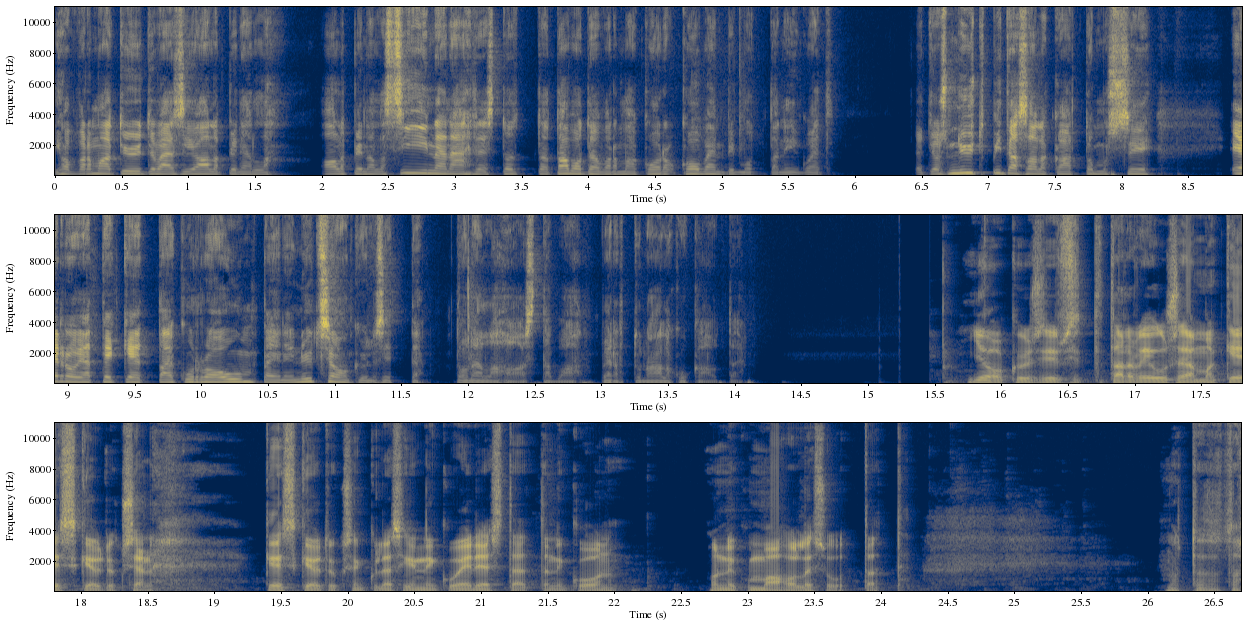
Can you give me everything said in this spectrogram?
ihan varmaan tyytyväisiä Alpinella Alpinalla siinä nähdessä, että tavoite on varmaan kor- kovempi, mutta niin kuin, että, että jos nyt pitäisi alkaa tuommoisia eroja tekee tai kuroa umpeen, niin nyt se on kyllä sitten todella haastavaa verrattuna alkukauteen. Joo, kyllä siis sitten tarvii useamman keskeytyksen, keskeytyksen kyllä siinä niin kuin edestä, että niin kuin on, on niin kuin mahdollisuutta. Että. Mutta tota,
